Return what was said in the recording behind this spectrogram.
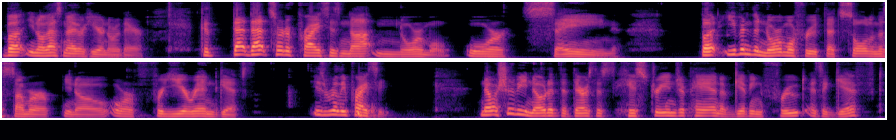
But, you know, that's neither here nor there. Cause that, that sort of price is not normal or sane. But even the normal fruit that's sold in the summer, you know, or for year end gifts is really pricey. Now, it should be noted that there's this history in Japan of giving fruit as a gift.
